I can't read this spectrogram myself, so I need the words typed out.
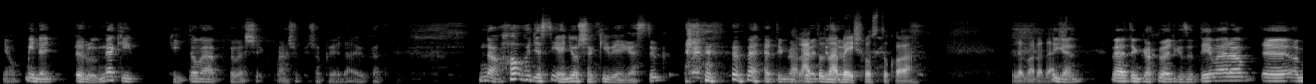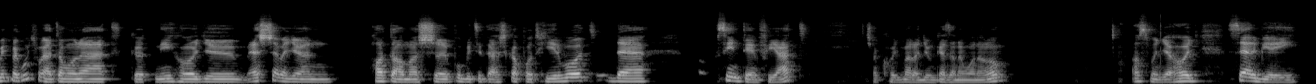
Jó, mindegy, örülünk neki, így tovább, kövessék mások is a példájukat. Na, ha, hogy ezt ilyen gyorsan kivégeztük, mehetünk Na, a látod, már be is hoztuk a lemaradást. Igen, mehetünk a következő témára, amit meg úgy próbáltam volna átkötni, hogy ez sem egy olyan hatalmas publicitást kapott hír volt, de szintén Fiat, csak hogy maradjunk ezen a vonalon, azt mondja, hogy szerbiai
